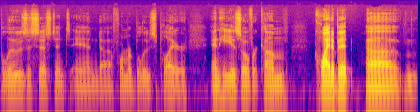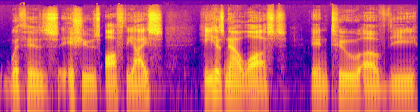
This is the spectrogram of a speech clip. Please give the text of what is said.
Blues assistant and uh, former Blues player, and he has overcome quite a bit uh, with his issues off the ice. He has now lost in two of the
